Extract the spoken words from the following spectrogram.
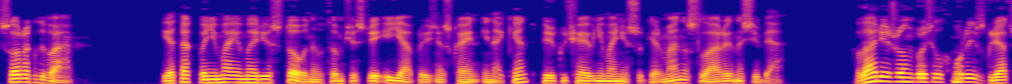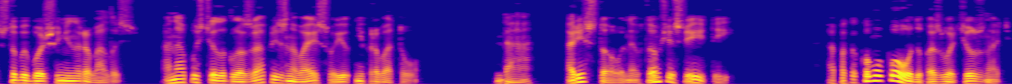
Сорок два. «Я так понимаю, мы арестованы, в том числе и я», — произнес Каин Иннокент, переключая внимание Супермана с Лары на себя. Ларе же он бросил хмурый взгляд, чтобы больше не нарывалась. Она опустила глаза, признавая свою неправоту. «Да, арестованы, в том числе и ты». «А по какому поводу, позвольте узнать?»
